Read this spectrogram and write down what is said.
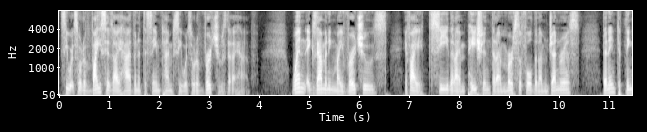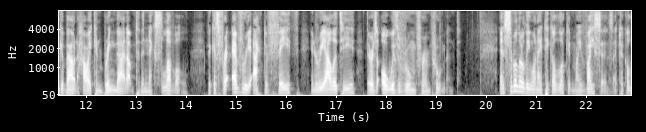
see what sort of vices I have, and at the same time, see what sort of virtues that I have. When examining my virtues, if I see that I'm patient, that I'm merciful, that I'm generous, then I need to think about how I can bring that up to the next level. Because for every act of faith, in reality, there is always room for improvement. And similarly, when I take a look at my vices, I took a,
